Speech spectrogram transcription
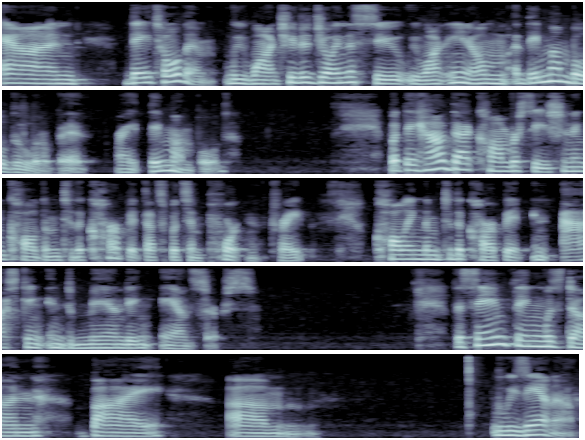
And they told him, We want you to join the suit. We want, you know, they mumbled a little bit, right? They mumbled. But they had that conversation and called them to the carpet. That's what's important, right? Calling them to the carpet and asking and demanding answers. The same thing was done by um, Louisiana.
